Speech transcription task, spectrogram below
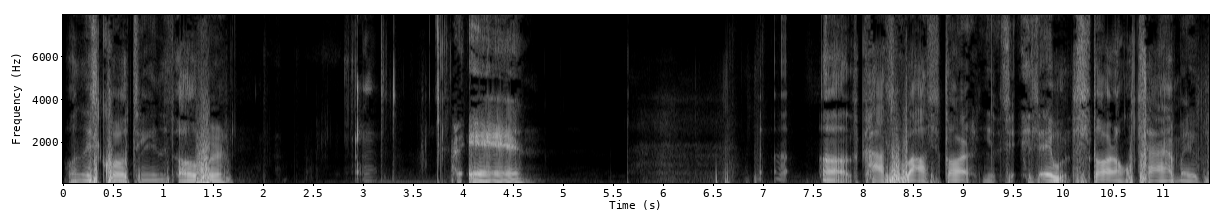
when this quarantine is over, and uh, the college football start is able to start on time, maybe.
